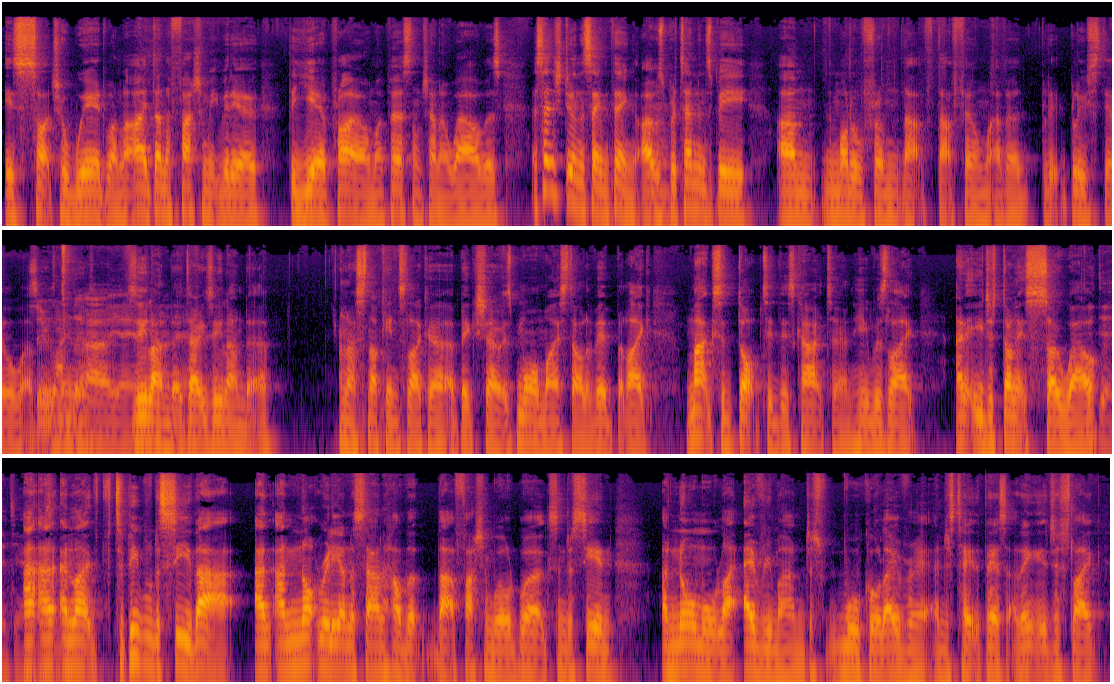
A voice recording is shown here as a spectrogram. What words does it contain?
is such a weird one. Like I'd done a fashion week video the year prior on my personal channel where I was essentially doing the same thing. I Mm. was pretending to be um, the model from that that film, whatever Blue, Blue Steel, whatever Zoolander. is. Oh, yeah, yeah. Zoolander, Yeah. Derek Zoolander, and I snuck into like a, a big show. It's more my style of vid, but like Max adopted this character, and he was like, and he just done it so well. He did, yeah, and, and, and like to people to see that and, and not really understand how that that fashion world works, and just seeing a normal like everyman just walk all over it and just take the piss. I think it's just like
